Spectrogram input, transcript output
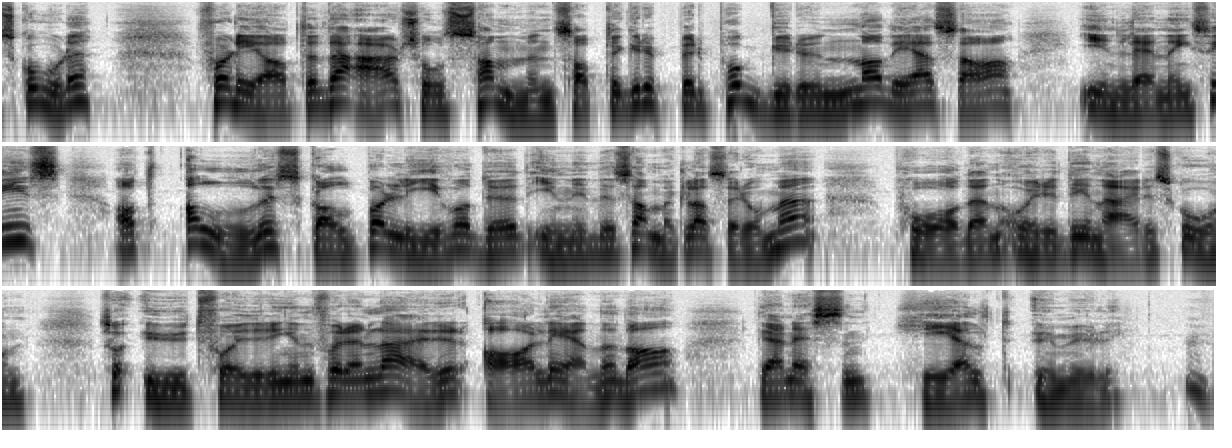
skole. Fordi at det er så sammensatte grupper pga. det jeg sa innledningsvis, at alle skal på liv og død inn i det samme klasserommet på den ordinære skolen. Så utfordringen for en lærer alene da, det er nesten helt umulig. Mm.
